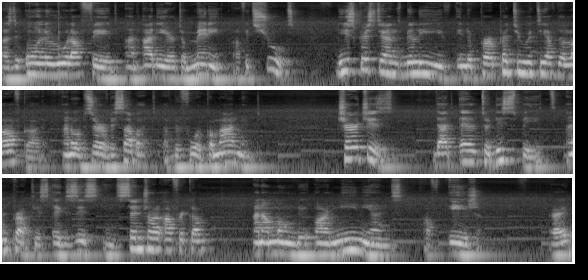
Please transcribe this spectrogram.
as the only rule of faith and adhere to many of its truths. These Christians believe in the perpetuity of the law of God and observe the Sabbath of the fourth commandment. Churches that held to this faith and practice exist in Central Africa and among the Armenians of Asia. Right?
